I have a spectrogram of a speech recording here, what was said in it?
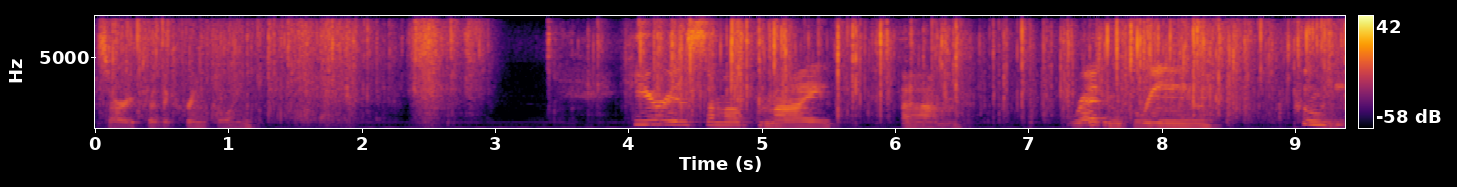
sorry for the crinkling. Here is some of my um, red and green Puni.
